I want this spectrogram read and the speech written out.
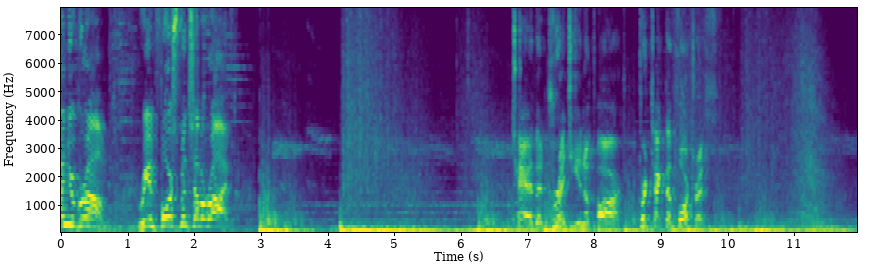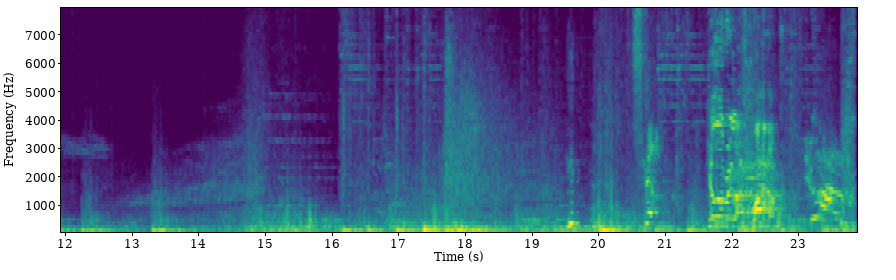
Stand your ground! Reinforcements have arrived! Tear the Dredgion apart! Protect the fortress! Kill every last one of them!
